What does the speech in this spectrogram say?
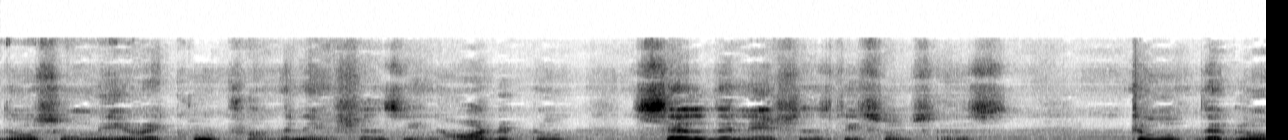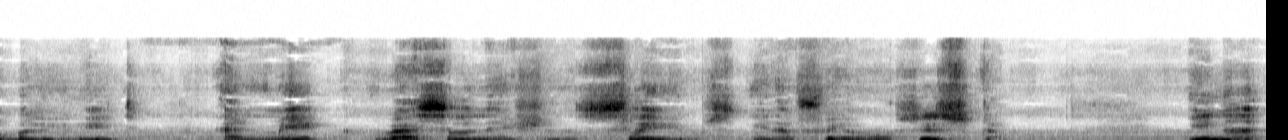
those who may recruit from the nations in order to sell the nation's resources to the global elite and make vassal nations slaves in a pharaoh system. In a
